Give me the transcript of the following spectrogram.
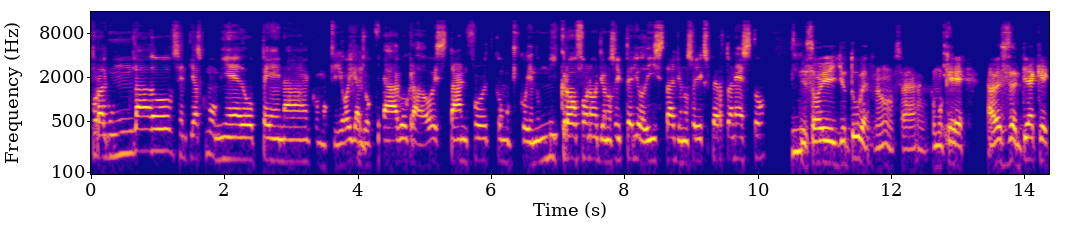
por algún lado sentías como miedo, pena, como que, oiga, ¿yo qué hago? Graduado de Stanford, como que cogiendo un micrófono, yo no soy periodista, yo no soy experto en esto. Y soy youtuber, ¿no? O sea, como que a veces sentía que,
